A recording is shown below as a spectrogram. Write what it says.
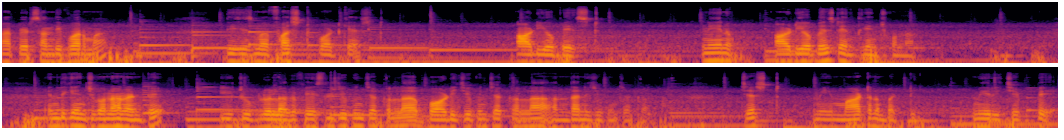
నా పేరు Sandeep Varma. This is my first podcast audio based నేను ఆడియో బేస్డ్ ఎందుకు ఎంచుకున్నాను? ఎందుకు ఎంచుకున్నానంటే యూట్యూబ్లో లాగా ఫేస్లు చూపించక్కల్లా బాడీ చూపించక్కల్లా అందాన్ని చూపించక్కల్లా. జస్ట్ మీ మాటను బట్టి మీరు చెప్పే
